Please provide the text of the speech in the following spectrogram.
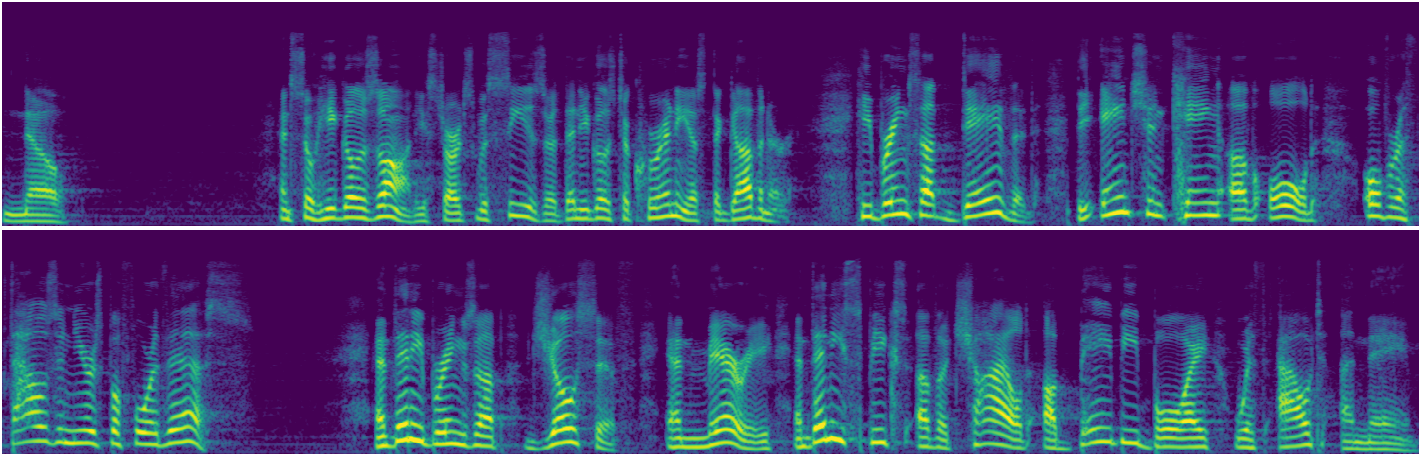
no. And so he goes on. He starts with Caesar, then he goes to Quirinius, the governor. He brings up David, the ancient king of old, over a thousand years before this. And then he brings up Joseph and Mary, and then he speaks of a child, a baby boy without a name.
